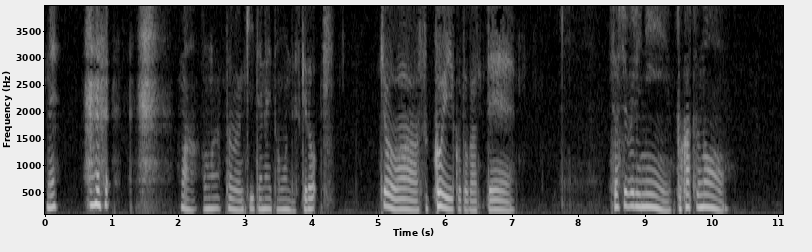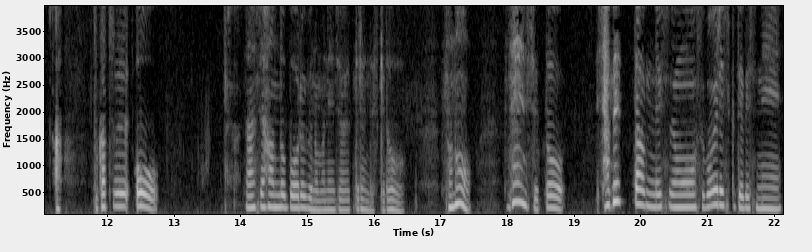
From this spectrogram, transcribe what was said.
ね。まあ、あんま多分聞いてないと思うんですけど、今日はすっごいいいことがあって、久しぶりに部活の、あ、部活を、男子ハンドボール部のマネージャーをやってるんですけど、その選手と喋ったんです。もうすごい嬉しくてですね。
